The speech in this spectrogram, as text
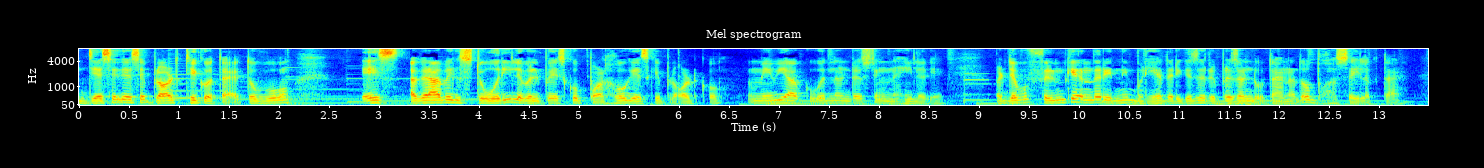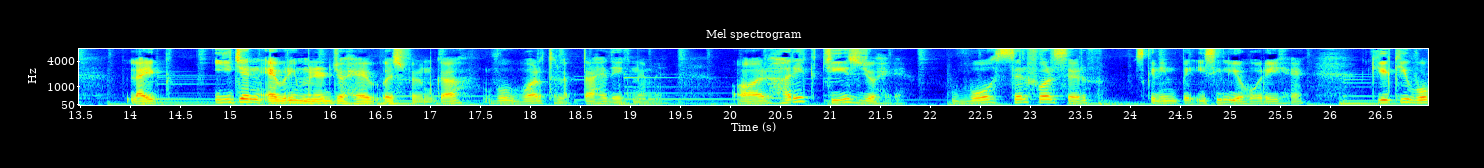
जैसे जैसे प्लॉट थिक होता है तो वो इस, अगर आप एक स्टोरी लेवल पे इसको पढ़ोगे, इसके प्लॉट को तो मे बी आपको वो इतना इंटरेस्टिंग नहीं लगे। बट जब वो फ़िल्म के अंदर इतनी बढ़िया तरीके से रिप्रेजेंट होता है ना तो बहुत सही लगता है। Like each and every minute जो है इस फ़िल्म का, वो वर्थ लगता है देखने में। और हर एक चीज़ जो है वो सिर्फ़ और सिर्फ़ स्क्रीन पे इसीलिए हो रही है क्योंकि वो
